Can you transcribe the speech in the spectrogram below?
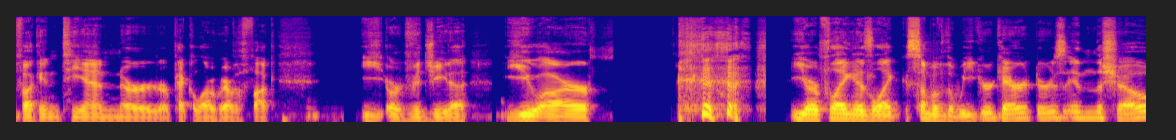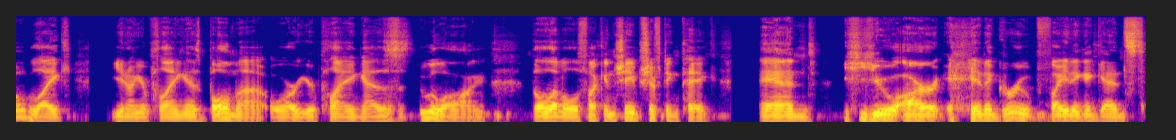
fucking Tien or, or Piccolo, or whoever the fuck, or Vegeta. You are you're playing as like some of the weaker characters in the show, like you know you're playing as Bulma or you're playing as Oolong, the little fucking shape shifting pig, and you are in a group fighting against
